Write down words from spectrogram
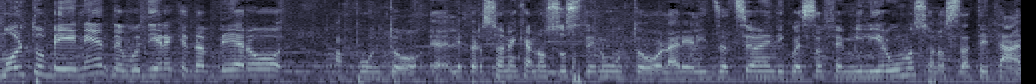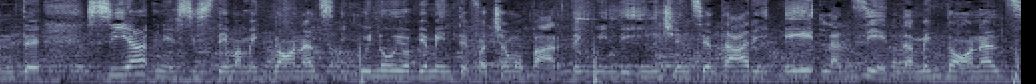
molto bene, devo dire che davvero appunto eh, le persone che hanno sostenuto la realizzazione di questa Family Room sono state tante, sia nel sistema McDonald's di cui noi ovviamente facciamo parte, quindi i licenziatari e l'azienda McDonald's,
